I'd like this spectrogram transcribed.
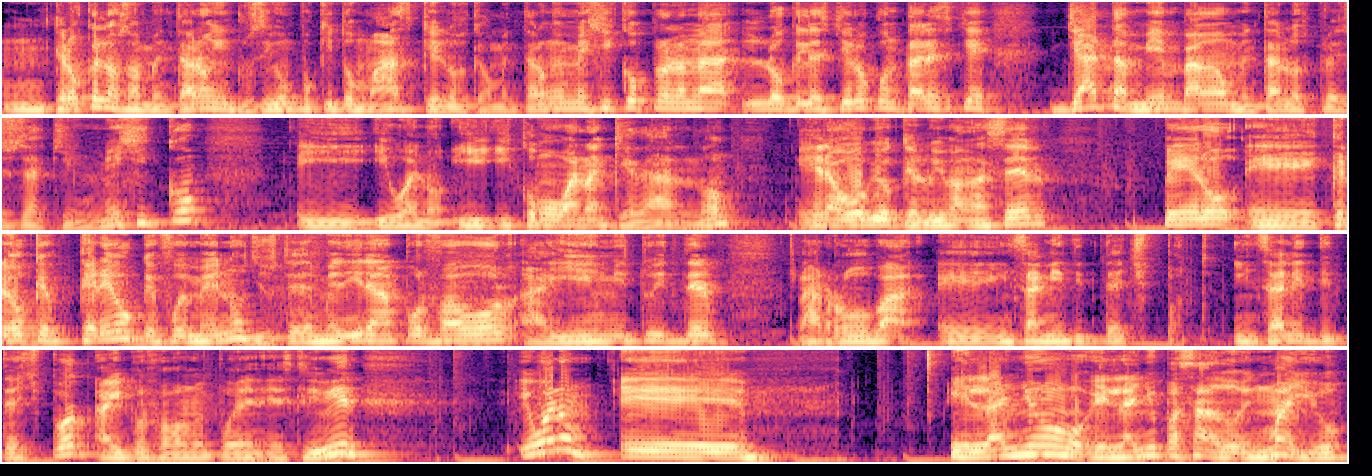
Mm, creo que los aumentaron inclusive un poquito más que los que aumentaron en México, pero lo que les quiero contar es que ya también van a aumentar los precios aquí en México y, bueno, y, cómo van a quedar, ¿no? Era obvio que lo iban a hacer, pero eh, creo, que, creo que fue menos y ustedes me dirán, por favor, ahí en mi Twitter arroba eh, Insanity TechPod. Insanity TechPod, ahí por favor me pueden escribir. Y bueno, eh, el, año, el año pasado, en mayo,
